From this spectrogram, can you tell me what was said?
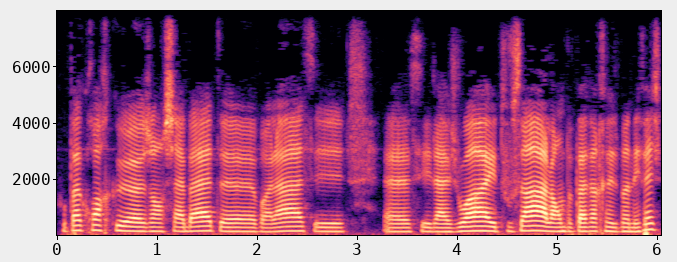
Faut pas croire que, euh, genre, Shabbat, euh, voilà, c'est euh, c'est la joie et tout ça, alors on peut pas faire Cheshbon Nefesh.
